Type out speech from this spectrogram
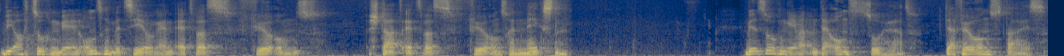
Wie oft suchen wir in unseren Beziehungen etwas für uns, statt etwas für unseren Nächsten? Wir suchen jemanden, der uns zuhört, der für uns da ist.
